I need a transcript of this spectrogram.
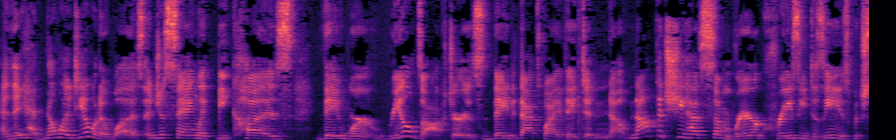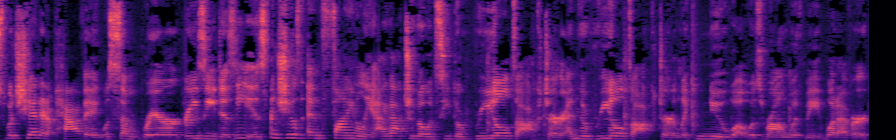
and they had no idea what it was. And just saying like because they weren't real doctors, they that's why they didn't know. Not that she has some rare crazy disease, which is what she ended up having was some rare crazy disease. And she goes, and finally I got to go and see the real doctor and the real doctor like knew what was wrong with me, whatever.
